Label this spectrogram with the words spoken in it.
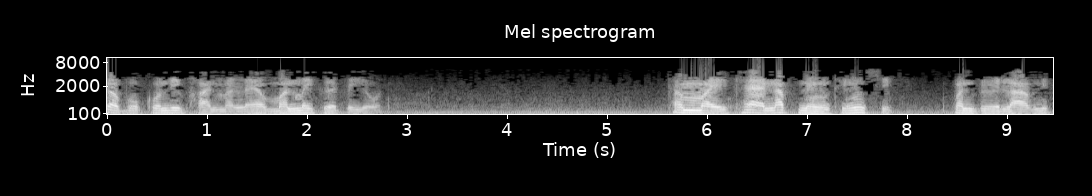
กับบุคคลที่ผ่านมาแล้วมันไม่เกิดประโยชน์ทำไมแค่นับหนึ่งถึงสิบมันเป็นเวลานิด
